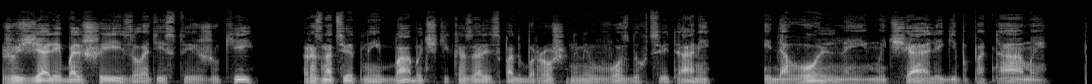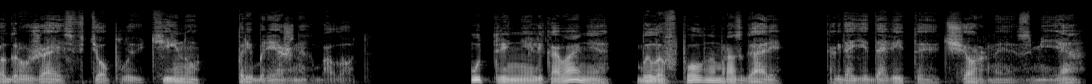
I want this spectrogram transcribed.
Жужжали большие золотистые жуки, разноцветные бабочки казались подброшенными в воздух цветами, и довольные мычали гипопотамы, погружаясь в теплую тину прибрежных болот. Утреннее ликование было в полном разгаре, когда ядовитая черная змея,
